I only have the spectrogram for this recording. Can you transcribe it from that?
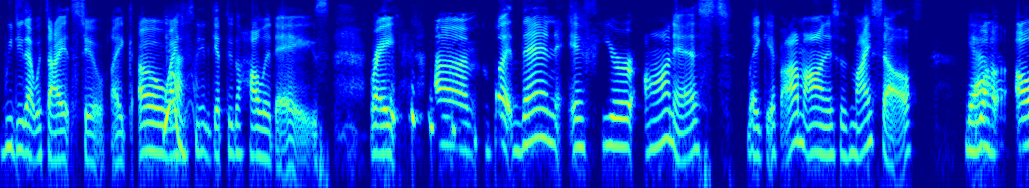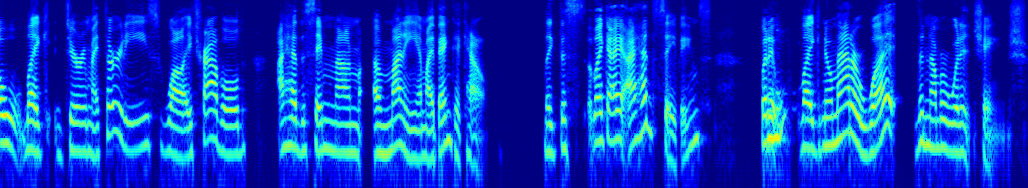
we do that with diets too. Like, oh, I just need to get through the holidays. Right. um, but then if you're honest, like if I'm honest with myself, Yeah. well, I'll like during my 30s while I traveled, I had the same amount of money in my bank account. Like this, like I, I had savings, but Mhm. it like no matter what, the number wouldn't change.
